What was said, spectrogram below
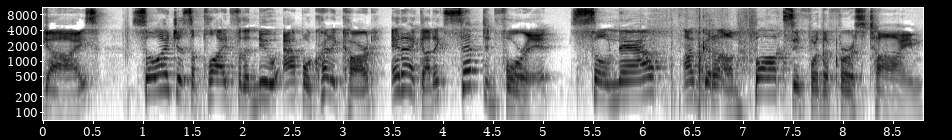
guys! So I just applied for the new Apple credit card and I got accepted for it. So now I'm gonna unbox it for the first time.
